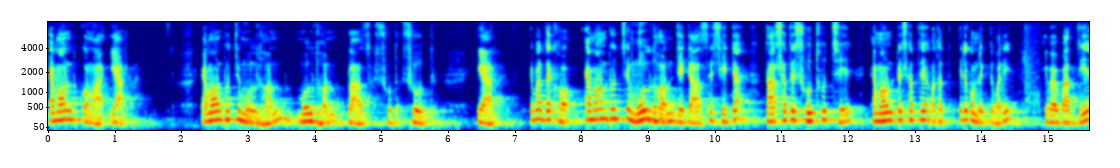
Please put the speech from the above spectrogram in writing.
amount comma year amount হচ্ছে মূলধন মূলধন প্লাস সুদ সুদ ইয়ার এবার দেখো অ্যামাউন্ট হচ্ছে মূলধন যেটা আছে সেটা, তার সাথে সুদ হচ্ছে অ্যামাউন্টের সাথে, অর্থাৎ এরকম লিখতে পারি। এভাবে বাদ দিয়ে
